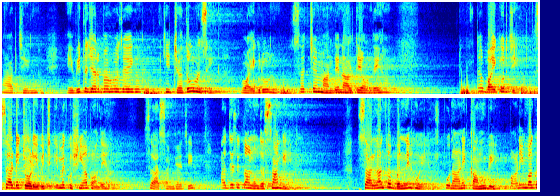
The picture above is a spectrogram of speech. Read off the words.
ਆਪ ਜੀ ਨੂੰ। ਇਹ ਵੀ ਤਜਰਬਾ ਹੋ ਜਾਏਗਾ ਕਿ ਜਦੋਂ ਅਸੀਂ ਵਾਹਿਗੁਰੂ ਨੂੰ ਸੱਚੇ ਮਨ ਦੇ ਨਾਲ ਤੇ ਆਉਂਦੇ ਹਾਂ, ਤਾਂ ਵਾਹਿਗੁਰੂ ਜੀ ਸਾਡੀ ਝੋਲੀ ਵਿੱਚ ਕਿਵੇਂ ਖੁਸ਼ੀਆਂ ਪਾਉਂਦੇ ਹਨ। ਸਾਧ ਸੰਗਤ ਜੀ, ਅੱਜ ਅਸੀਂ ਤੁਹਾਨੂੰ ਦੱਸਾਂਗੇ, ਸਾਲਾਂ ਤੋਂ ਬੰਨੇ ਹੋਏ ਪੁਰਾਣੇ ਕੰਮ ਵੀ ਪਾਣੀ ਵਾਂਗ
